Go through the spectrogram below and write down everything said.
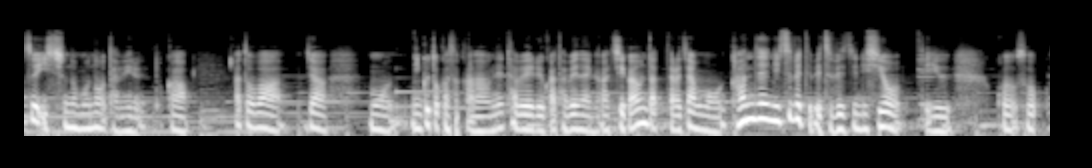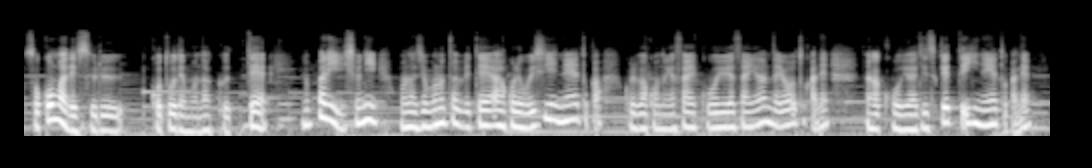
ず一緒のものを食べるとかあとはじゃあもう肉とか魚をね食べるか食べないかが違うんだったらじゃあもう完全に全て別々にしようっていうこそそこまですることでもなくってやっぱり一緒に同じもの食べて「あこれ美味しいね」とか「これはこの野菜こういう野菜なんだよ」とかねなんかこういう味付けっていいねとかね。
